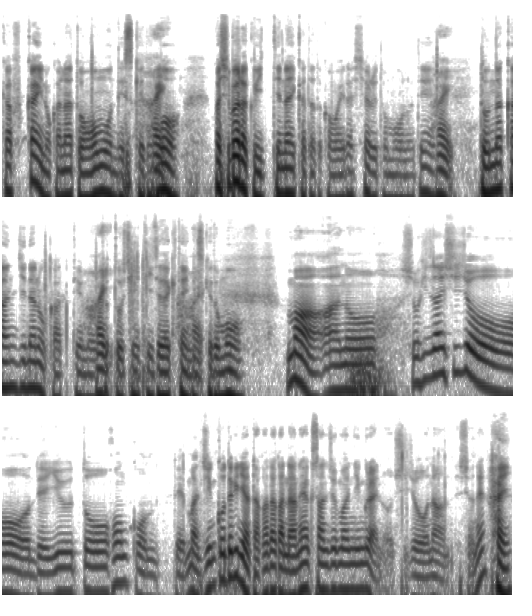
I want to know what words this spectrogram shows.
が深いのかなと思うんですけども、はい、まあ、しばらく行ってない方とかもいらっしゃると思うので、はい、どんな感じなのかっていうのをちょっと教えていただきたいんですけども。はいまああの、うん、消費財市場でいうと、香港って、まあ、人口的にはたかだか730万人ぐらいの市場なんですよね。はい、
